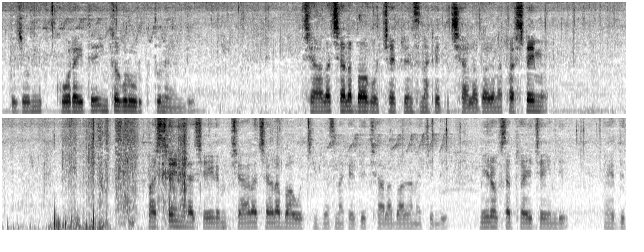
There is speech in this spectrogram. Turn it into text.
ఇప్పుడు చూడండి కూర అయితే ఇంకా కూడా ఉడుకుతూనే ఉంది చాలా చాలా బాగా వచ్చాయి ఫ్రెండ్స్ నాకైతే చాలా బాగా. నా ఫస్ట్ టైం ఫస్ట్ టైం ఇలా చేయడం చాలా చాలా బాగా వచ్చింది ఫ్రెండ్స్ నాకైతే చాలా బాగా నచ్చింది. మీరు ఒకసారి ట్రై చేయండి. నాకైతే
